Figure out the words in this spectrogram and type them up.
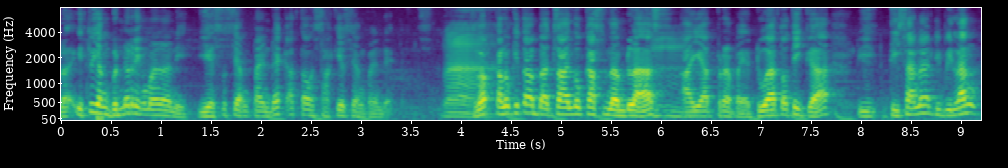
Nah, itu yang benar yang mana nih? Yesus yang pendek atau Sakeus yang pendek? Nah, Sebab kalau kita baca Lukas 19 ayat berapa ya? 2 atau 3 di di sana dibilang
